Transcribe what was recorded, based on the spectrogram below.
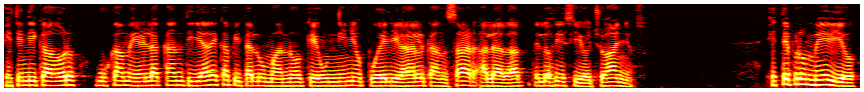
Este indicador busca medir la cantidad de capital humano que un niño puede llegar a alcanzar a la edad de los 18 años. Este promedio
